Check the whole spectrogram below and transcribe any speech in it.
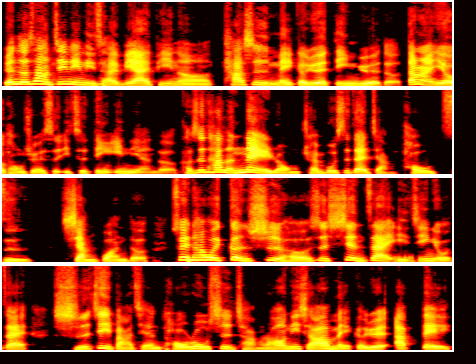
原则上，精灵理财 VIP 呢，它是每个月订阅的，当然也有同学是一次订一年的，可是它的内容全部是在讲投资相关的，所以它会更适合是现在已经有在实际把钱投入市场，然后你想要每个月 update。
